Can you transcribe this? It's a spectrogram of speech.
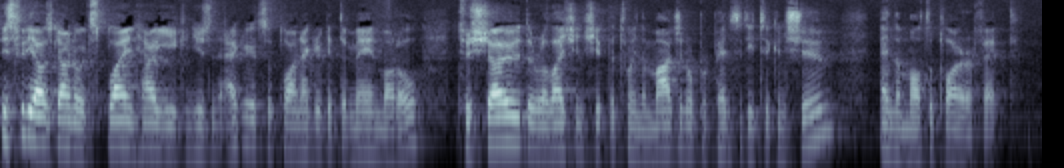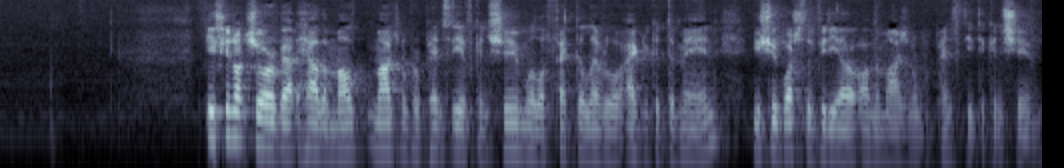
This video is going to explain how you can use an aggregate supply and aggregate demand model to show the relationship between the marginal propensity to consume and the multiplier effect. If you're not sure about how the marginal propensity of consume will affect the level of aggregate demand, you should watch the video on the marginal propensity to consume.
